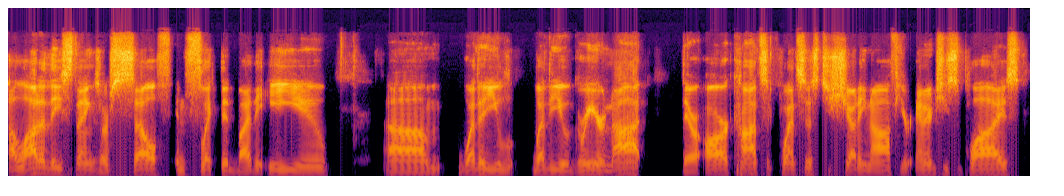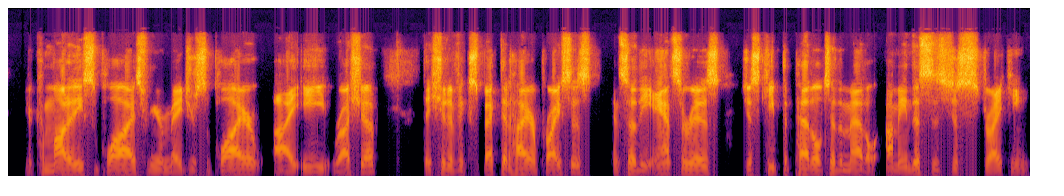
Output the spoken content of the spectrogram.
a lot of these things are self-inflicted by the EU. Um, whether you whether you agree or not, there are consequences to shutting off your energy supplies, your commodity supplies from your major supplier, i.e., Russia. They should have expected higher prices, and so the answer is just keep the pedal to the metal. I mean, this is just striking.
